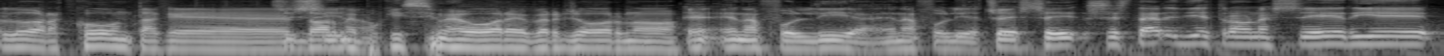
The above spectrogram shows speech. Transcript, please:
lo racconta che Sì, sì, dorme no. Eh, pochissime ore per giorno. È, è una follia, è una follia. Cioè, se, se stare dietro a una serie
